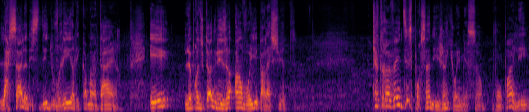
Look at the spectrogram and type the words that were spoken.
la salle a décidé d'ouvrir les commentaires. Et le producteur nous les a envoyés par la suite. 90% des gens qui ont aimé ça vont pas aller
